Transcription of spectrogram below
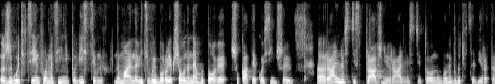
живуть в цій інформаційній повістці, в них немає навіть вибору, якщо вони не готові шукати якоїсь іншої е, реальності, справжньої реальності, то ну, вони будуть в це вірити.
